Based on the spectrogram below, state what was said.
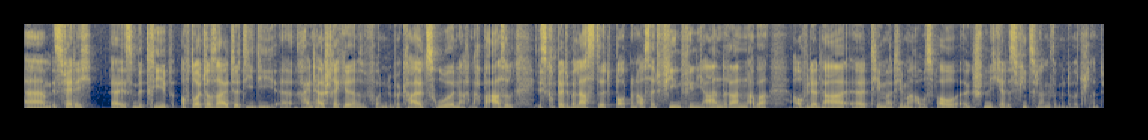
ähm, ist fertig, äh, ist in Betrieb. Auf deutscher Seite die, die äh, Rheintalstrecke, also von über Karlsruhe nach, nach Basel, ist komplett überlastet. Baut man auch seit vielen, vielen Jahren dran, aber auch wieder da, äh, Thema, Thema Ausbaugeschwindigkeit ist viel zu langsam in Deutschland.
